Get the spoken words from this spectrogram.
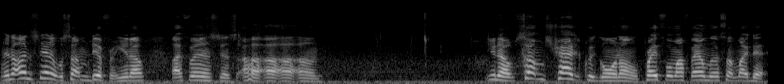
and I understand it was something different. You know, like for instance, uh, uh, uh, um, you know, something's tragically going on. Pray for my family or something like that.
